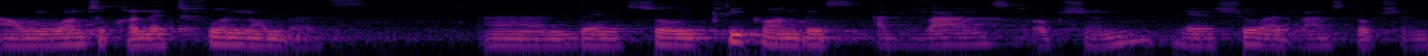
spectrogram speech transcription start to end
and we want to collect phone numbers and then so we click on this advanced option. Here show advanced option.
